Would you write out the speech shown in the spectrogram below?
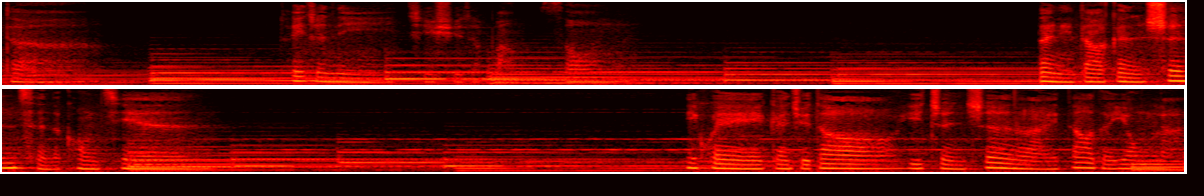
的推着你继续的放松，带你到更深层的空间。你会感觉到一阵阵来到的慵懒、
